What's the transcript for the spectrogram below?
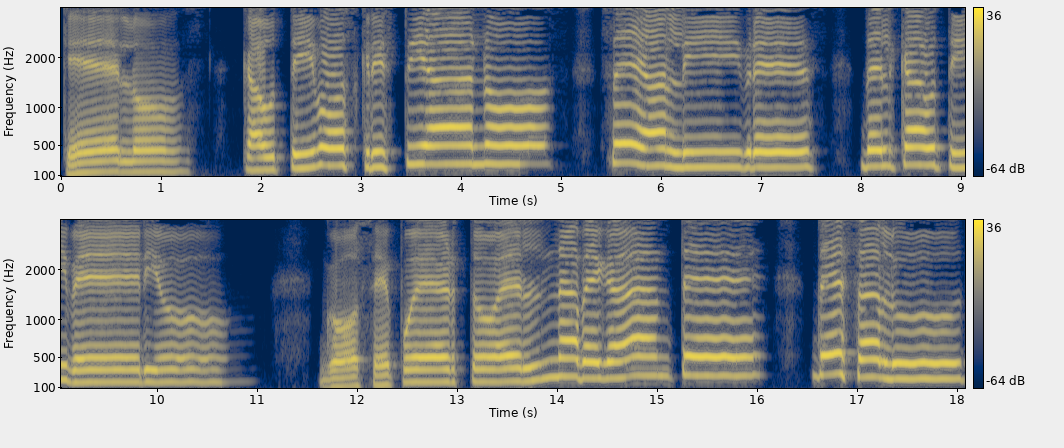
que los cautivos cristianos sean libres del cautiverio. Goce puerto el navegante de salud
